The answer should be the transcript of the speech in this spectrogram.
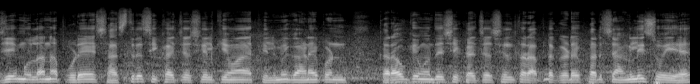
जे मुलांना पुढे शास्त्र शिकायचे असेल किंवा फिल्मी गाणे पण करावकेमध्ये शिकायचे असेल तर आपल्याकडे फार चांगली सोयी आहे.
